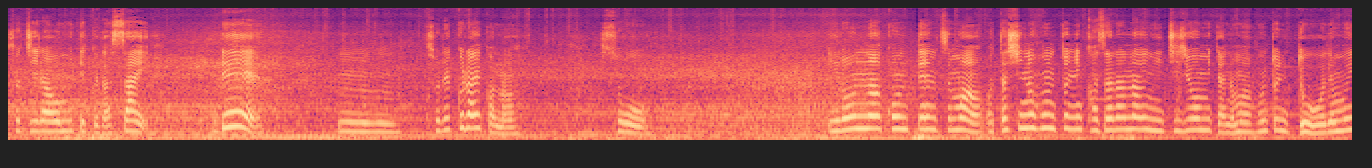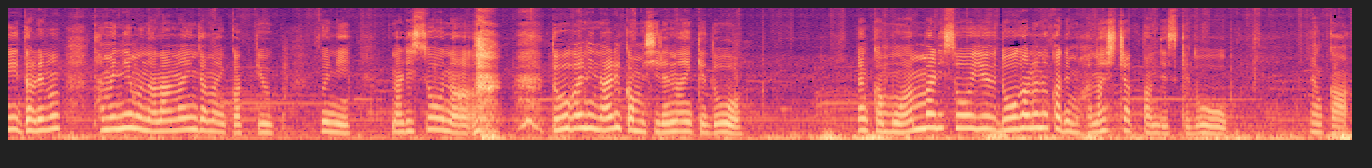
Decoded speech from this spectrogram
そちらを見てください。でうんそれくらいかな。そう。いろんなコンテンツまあ私の本当に飾らない日常みたいなまあ本当にどうでもいい誰のためにもならないんじゃないかっていう風になりそうな 動画になるかもしれないけどなんかもうあんまりそういう動画の中でも話しちゃったんですけどなんか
